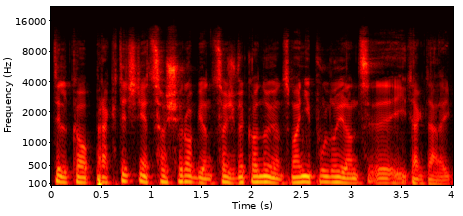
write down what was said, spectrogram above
tylko praktycznie coś robiąc, coś wykonując, manipulując y, i tak dalej.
